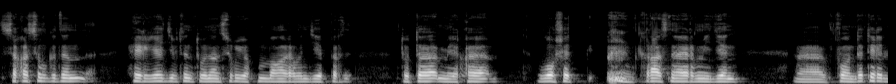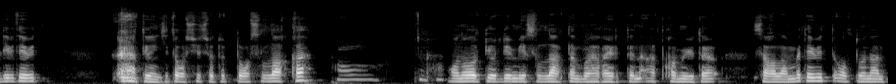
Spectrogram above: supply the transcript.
сақасылгытын херге жибитин туунан суруяппын баарыбын жеппер тута меха лошадь красной армийден фонда терилдибитебит тыынчы тоғыз жүз отуз тоғыз сыллааққа Оны ол түрден бир сыллақтан бұға қайырттан ат комьюта сағаламы тебит, ол туынан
